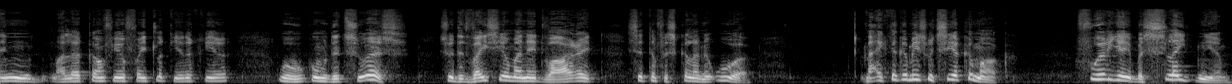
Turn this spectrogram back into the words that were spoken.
En hulle kan vir jou feitelikhede gee oor hoekom dit so is. So dit wys jou maar net waarheid sit in verskillende oë. Maar ek dink 'n mens moet seker maak voor jy besluit neem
